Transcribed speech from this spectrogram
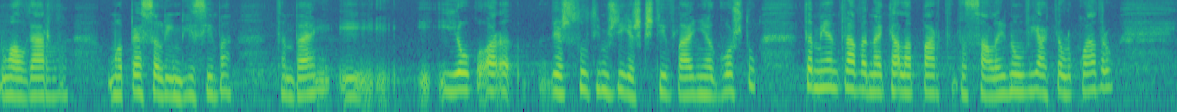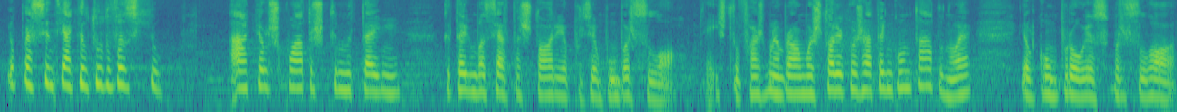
no Algarve, uma peça lindíssima também. E, e, e eu agora, nestes últimos dias que estive lá em agosto, também entrava naquela parte da sala e não via aquele quadro. Eu parece sentia aquilo tudo vazio. Há aqueles quadros que me têm que tem uma certa história, por exemplo, um Barceló. Isto faz-me lembrar uma história que eu já tenho contado, não é? Ele comprou esse Barceló uh,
